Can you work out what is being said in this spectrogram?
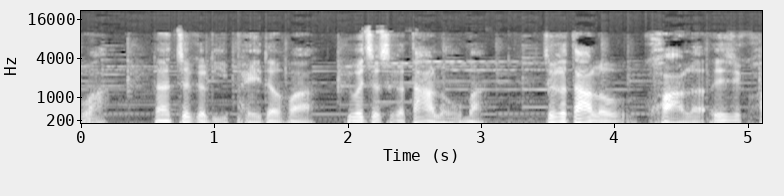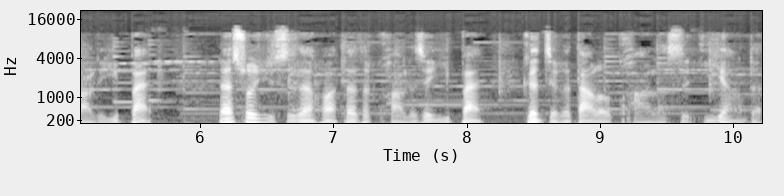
哇，那这个理赔的话，因为这是个大楼嘛，这个大楼垮了，而且垮了一半。那说句实在话，它的垮了这一半，跟整个大楼垮了是一样的，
